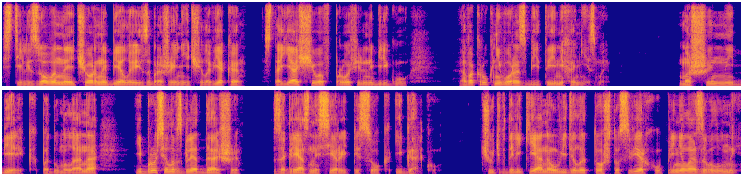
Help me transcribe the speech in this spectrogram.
Стилизованное черно-белое изображение человека, стоящего в профиль на берегу, а вокруг него разбитые механизмы. «Машинный берег», — подумала она, и бросила взгляд дальше, за грязно-серый песок и гальку. Чуть вдалеке она увидела то, что сверху приняла за валуны.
